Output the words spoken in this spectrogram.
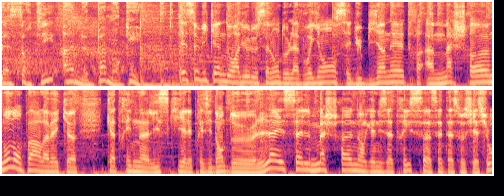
la sortie à ne pas manquer. Et ce week-end aura lieu le salon de la voyance et du bien-être à Mascherun. On en parle avec euh, Catherine Liski, elle est présidente de l'ASL Mascherun, organisatrice à cette association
